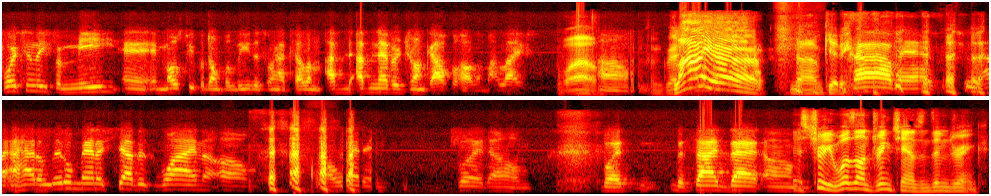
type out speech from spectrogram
fortunately for me, and, and most people don't believe this when I tell them, I've I've never drunk alcohol in my life. Wow. Um, Congratulations. Liar! no, I'm kidding. nah, man, I, I had a little man of Manischewitz wine um, on my wedding, but um, but besides that, um, It's true. He was on Drink Champs and didn't drink.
